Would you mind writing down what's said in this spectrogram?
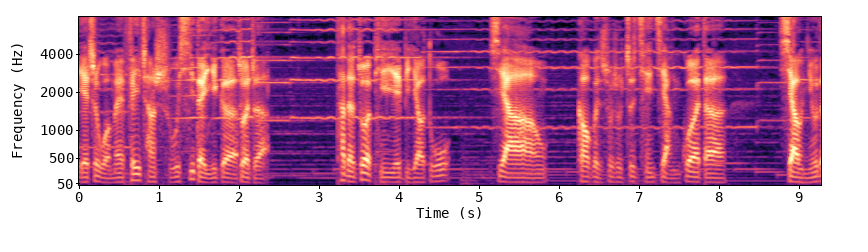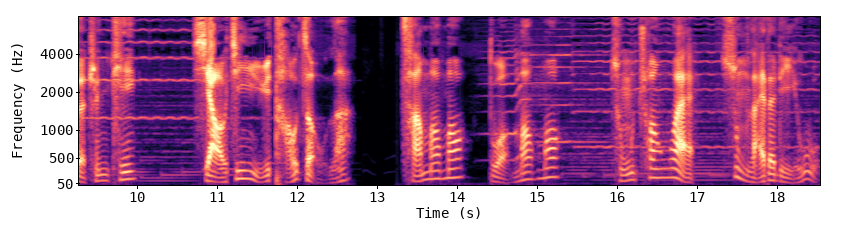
也是我们非常熟悉的一个作者，他的作品也比较多，像高个子叔叔之前讲过的。小牛的春天，小金鱼逃走了，藏猫猫躲猫猫，从窗外送来的礼物，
